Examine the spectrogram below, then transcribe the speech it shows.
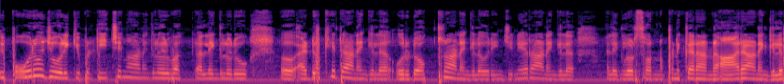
ഇപ്പോൾ ഓരോ ജോലിക്ക് ഇപ്പോൾ ടീച്ചിങ് ആണെങ്കിൽ ഒരു അല്ലെങ്കിൽ ഒരു അഡ്വക്കേറ്റ് ആണെങ്കിൽ ഒരു ഡോക്ടർ ആണെങ്കിൽ ഒരു എഞ്ചിനീയർ ആണെങ്കിൽ അല്ലെങ്കിൽ ഒരു സ്വർണപ്പണിക്കാരാണ് ആരാണെങ്കിലും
